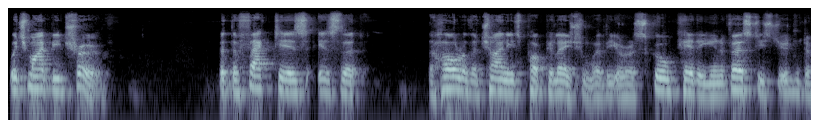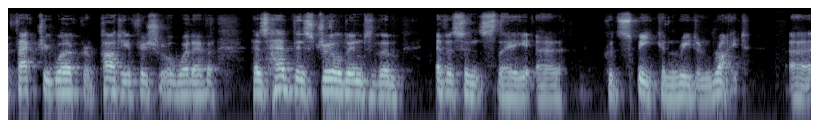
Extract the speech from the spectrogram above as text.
which might be true. But the fact is, is that the whole of the Chinese population, whether you're a school kid, a university student, a factory worker, a party official, or whatever, has had this drilled into them ever since they uh, could speak and read and write. Uh,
